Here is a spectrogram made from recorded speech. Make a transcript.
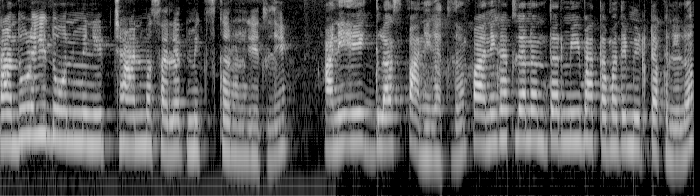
तांदूळही दोन मिनिट छान मसाल्यात मिक्स करून घेतले आणि एक ग्लास पाणी घातलं. पाणी घातल्यानंतर मी भातामध्ये मीठ टाकलेलं.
